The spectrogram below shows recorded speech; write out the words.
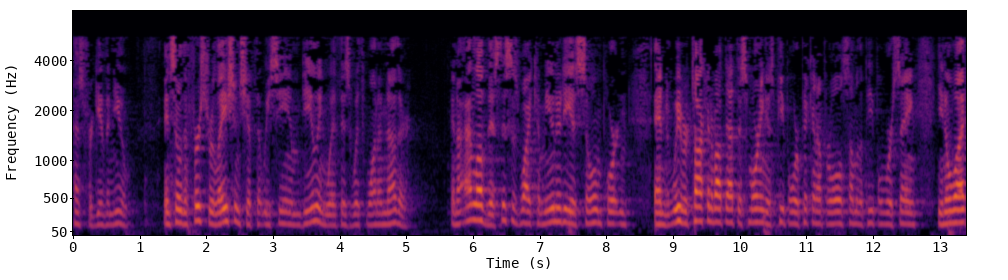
has forgiven you. And so the first relationship that we see him dealing with is with one another. And I love this. This is why community is so important. And we were talking about that this morning as people were picking up roles. Some of the people were saying, you know what?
